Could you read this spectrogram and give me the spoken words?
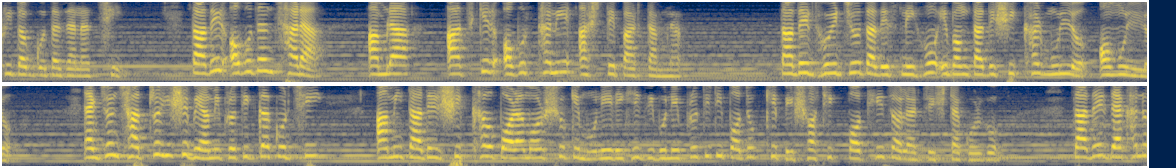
কৃতজ্ঞতা জানাচ্ছি। তাদের অবদান ছাড়া আমরা আজকের অবস্থানে আসতে পারতাম না। তাদের ধৈর্য, তাদের স্নেহ এবং তাদের শিক্ষার মূল্য অমূল্য। একজন ছাত্র হিসেবে আমি প্রতিজ্ঞা করছি আমি তাদের শিক্ষা ও পরামর্শকে মনে রেখে জীবনের প্রতিটি পদক্ষেপে সঠিক পথে চলার চেষ্টা করব। তাদের দেখানো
